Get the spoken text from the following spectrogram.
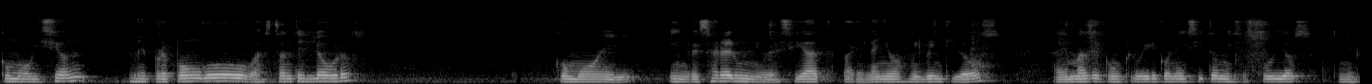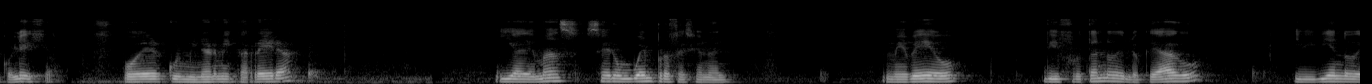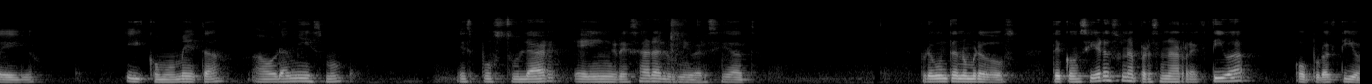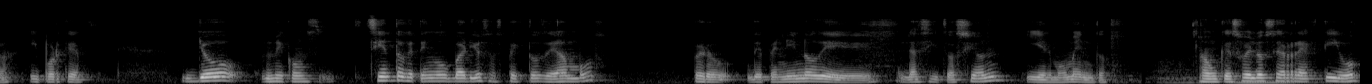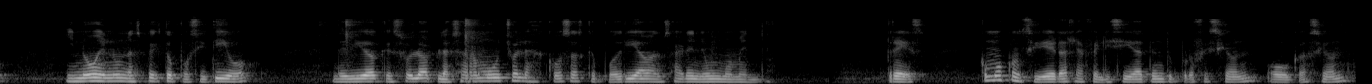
Como visión me propongo bastantes logros como el ingresar a la universidad para el año 2022, además de concluir con éxito mis estudios en el colegio, poder culminar mi carrera y además ser un buen profesional. Me veo disfrutando de lo que hago y viviendo de ello. Y como meta, ahora mismo, es postular e ingresar a la universidad. Pregunta número 2. ¿Te consideras una persona reactiva o proactiva? ¿Y por qué? Yo me siento que tengo varios aspectos de ambos pero dependiendo de la situación y el momento. Aunque suelo ser reactivo y no en un aspecto positivo, debido a que suelo aplazar mucho las cosas que podría avanzar en un momento. 3. ¿Cómo consideras la felicidad en tu profesión o vocación?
